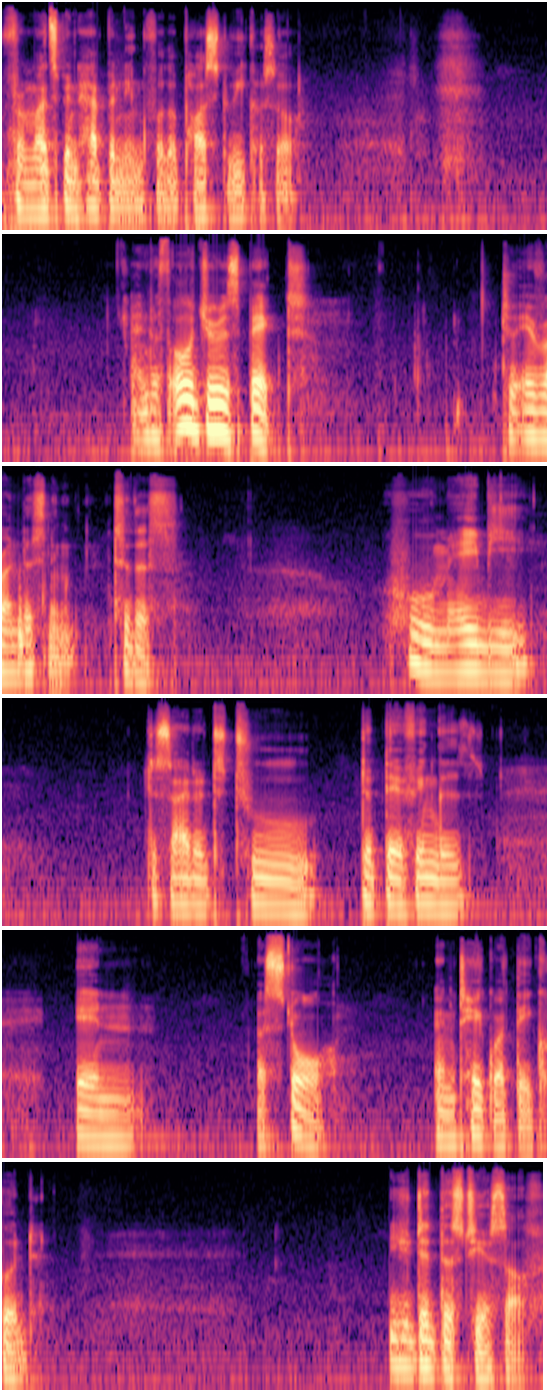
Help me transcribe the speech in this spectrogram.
from what's been happening for the past week or so. And with all due respect to everyone listening to this, who maybe decided to dip their fingers in a store and take what they could, you did this to yourself.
